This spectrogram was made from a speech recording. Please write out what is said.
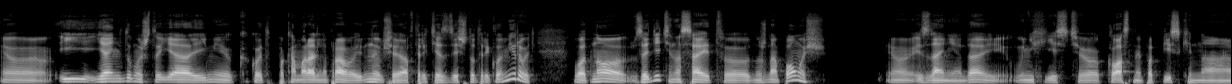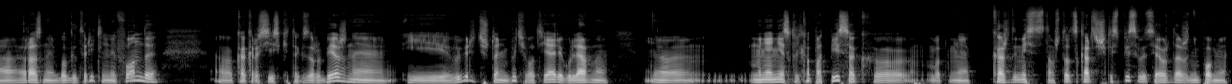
Э, и я не думаю, что я имею какое-то пока моральное право, ну вообще авторитет здесь что-то рекламировать. Вот, но зайдите на сайт э, «Нужна помощь», э, издания, да, и у них есть классные подписки на разные благотворительные фонды, Э, как российские, так и зарубежные, и выберите что-нибудь. Вот я регулярно, э, у меня несколько подписок, э, вот у меня каждый месяц там что-то с карточки списывается, я уже даже не помню,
